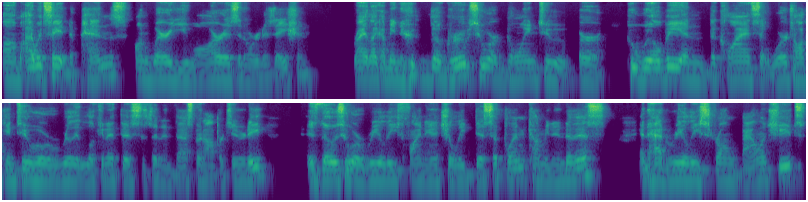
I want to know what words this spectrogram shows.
Um, I would say it depends on where you are as an organization, right? Like I mean, who, the groups who are going to or who will be, and the clients that we're talking to who are really looking at this as an investment opportunity is those who are really financially disciplined coming into this and had really strong balance sheets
